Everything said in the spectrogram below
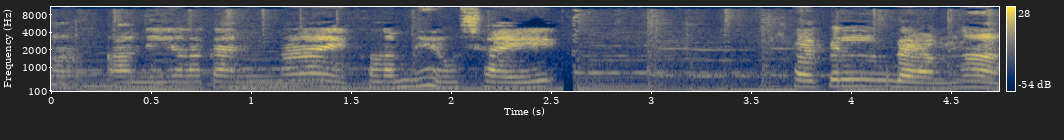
อะเอานี้แล้วกันไม่คาราเมลใช้ ช้เป็นแบงค์อะ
